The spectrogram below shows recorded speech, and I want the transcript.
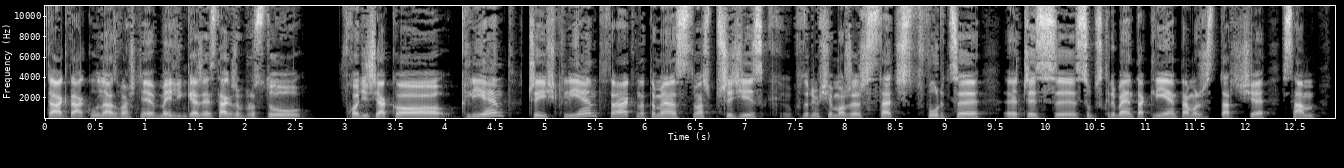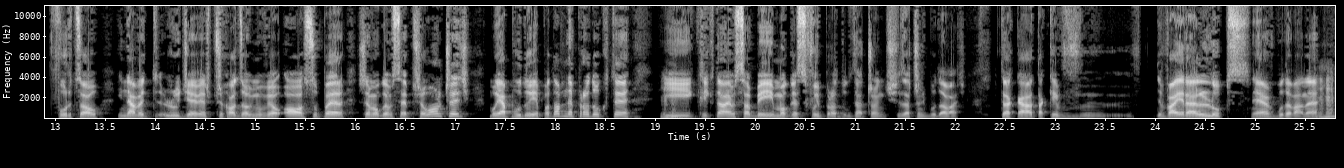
Tak, tak. U nas właśnie w Mailingerze jest tak, że po prostu wchodzisz jako klient, czyjś klient, tak? Natomiast masz przycisk, w którym się możesz stać z twórcy, y, czy z subskrybenta, klienta, możesz stać się sam twórcą i nawet ludzie, wiesz, przychodzą i mówią, o super, że mogłem sobie przełączyć, bo ja buduję podobne produkty mhm. i kliknąłem sobie i mogę swój produkt zacząć, zacząć budować. Taka, takie viral loops, nie, wbudowane. Mhm.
